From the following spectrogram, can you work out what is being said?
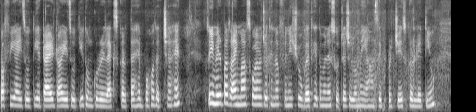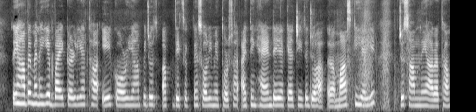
पफ़ी आइज़ होती है टाइट आइज़ होती है तो उनको रिलैक्स करता है, बहुत अच्छा है। तो ये मेरे पास आई मास्क वगैरह जो थे ना फिनिश हो गए थे तो मैंने सोचा चलो मैं यहाँ से परचेज़ कर लेती हूँ। तो यहाँ पे मैंने ये बाय कर लिया था एक और, यहाँ पे जो आप देख सकते हैं सॉरी मैं थोड़ा सा आई थिंक हैंड है या क्या चीज़ है, जो मास्क ही है ये, जो सामने आ रहा था।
